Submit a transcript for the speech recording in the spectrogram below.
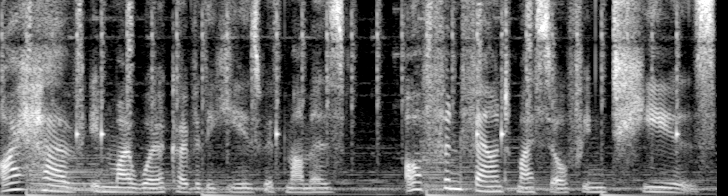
I have, in my work over the years with mamas, often found myself in tears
